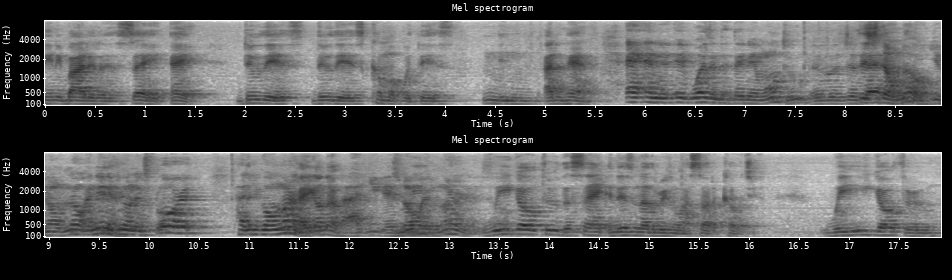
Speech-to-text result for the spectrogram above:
anybody to say, "Hey, do this, do this, come up with this." Mhm. I didn't have. it. And, and it wasn't that they didn't want to. It was just They just don't know. You don't know. And then if you don't explore it, how you gonna learn? How you gonna know? How you- there's no way to learn it. We go through the same, and this is another reason why I started coaching. We go through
